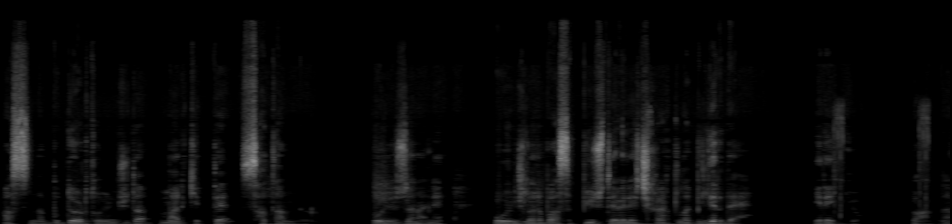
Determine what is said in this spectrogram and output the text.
aslında bu 4 oyuncu da markette satamıyorum. O yüzden hani oyuncuları basıp bir üst levele çıkartılabilir de gerek yok şu anda.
